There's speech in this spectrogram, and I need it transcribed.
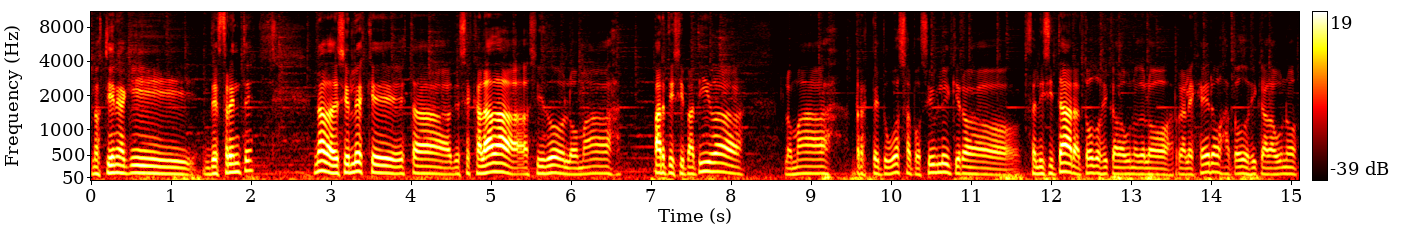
nos tiene aquí de frente. Nada, decirles que esta desescalada ha sido lo más participativa, lo más respetuosa posible y quiero felicitar a todos y cada uno de los realejeros, a todos y cada uno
